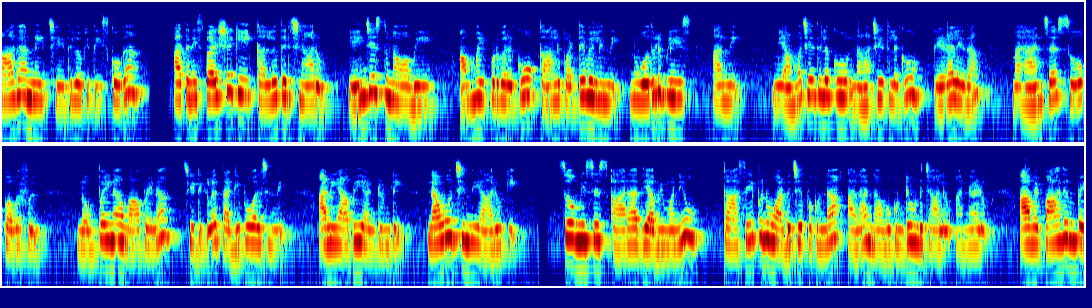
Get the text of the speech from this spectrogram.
పాదాన్ని చేతిలోకి తీసుకోగా అతని స్పర్శకి కళ్ళు తెరిచినారు. ఏం చేస్తున్నావు అభి? అమ్మ ఇప్పటి వరకు కాళ్ళు పట్టే వెళ్ళింది. నువ్వు వదులు ప్లీజ్ అంది. మీ అమ్మ చేతులకు నా చేతులకు తేడా లేదా? మా హ్యాండ్స్ ఆర్ సో పవర్ఫుల్ నొప్పైనా వాపైనా చిటికలో తగ్గిపోవాల్సింది అని అభి అంటుంటే నవ్వొచ్చింది ఆరుకి. సో మిస్సెస్ ఆరాధ్య అభిమన్యు కాసేపు నువ్వు అడ్డు చెప్పకుండా అలా నవ్వుకుంటూ ఉండు చాలు అన్నాడు. ఆమె పాదంపై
